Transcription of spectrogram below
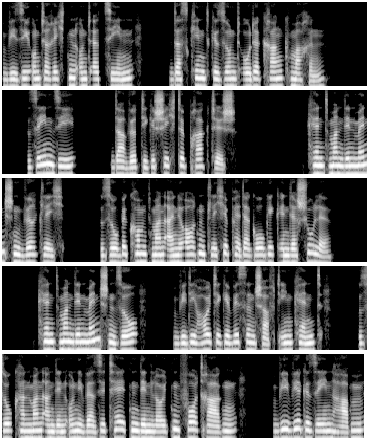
wie Sie unterrichten und erziehen, das Kind gesund oder krank machen. Sehen Sie, da wird die Geschichte praktisch. Kennt man den Menschen wirklich, so bekommt man eine ordentliche Pädagogik in der Schule. Kennt man den Menschen so, wie die heutige Wissenschaft ihn kennt, so kann man an den Universitäten den Leuten vortragen, wie wir gesehen haben,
